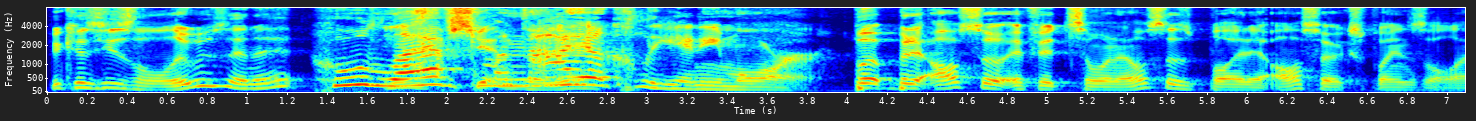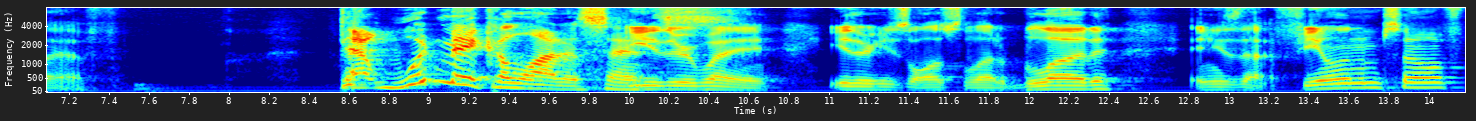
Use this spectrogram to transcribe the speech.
because he's losing it. Who laughs getting delirious. maniacally anymore? But but it also, if it's someone else's blood, it also explains the laugh. That would make a lot of sense. Either way, either he's lost a lot of blood and he's not feeling himself,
